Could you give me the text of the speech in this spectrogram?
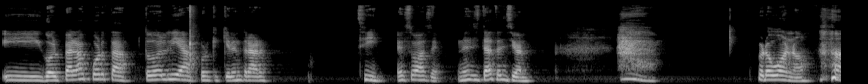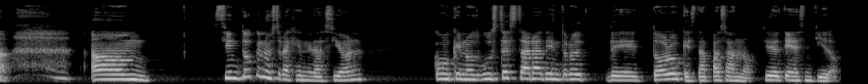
Y golpea la puerta todo el día porque quiere entrar. Sí, eso hace. Necesita atención. Pero bueno, um, siento que nuestra generación como que nos gusta estar adentro de, todo lo que está pasando, si eso tiene sentido.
